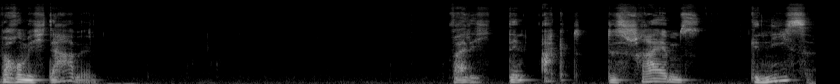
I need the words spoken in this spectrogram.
warum ich da bin. Weil ich den Akt des Schreibens genieße.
